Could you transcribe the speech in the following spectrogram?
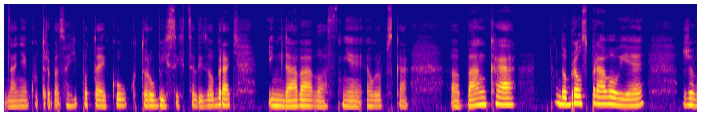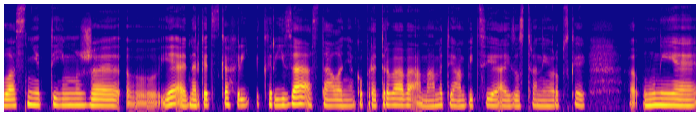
na nejakú treba za hypotéku, ktorú by si chceli zobrať, im dáva vlastne Európska banka Dobrou správou je, že vlastne tým, že je energetická kríza a stále nejako pretrváva a máme tie ambície aj zo strany Európskej únie e,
